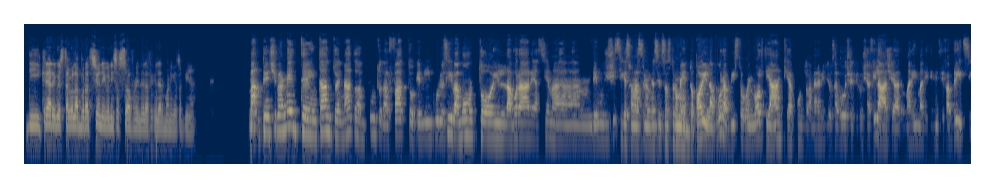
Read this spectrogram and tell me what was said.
di creare questa collaborazione con i sassofoni della Filarmonica Sabina? Ma principalmente intanto è nato appunto dal fatto che mi incuriosiva molto il lavorare assieme a um, dei musicisti che suonassero il mio stesso strumento. Poi il lavoro ha visto coinvolti anche appunto la meravigliosa voce di Lucia Filaci, la marimba di Dimitri Fabrizi,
